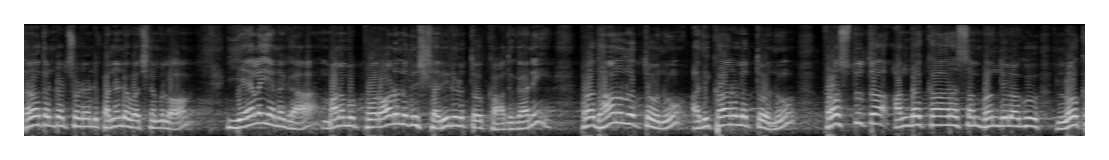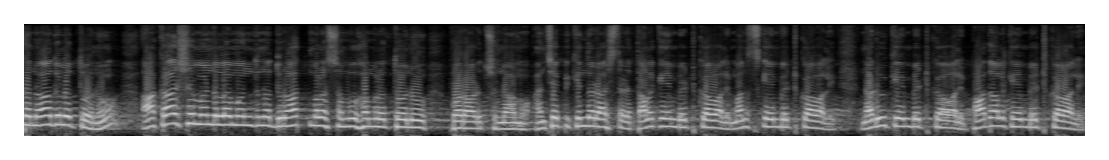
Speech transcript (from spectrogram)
తర్వాత అంటే చూడండి పన్నెండవ వచనంలో ఏలయనగా మనము పోరాడునది శరీరులతో కాదు కానీ ప్రధానులతోనూ అధికారులతోనూ ప్రస్తుత అంధకార సంబంధులకు లోకనాథులతోనూ ఆకాశ మండలమందున దురాత్మల సమూహములతోనూ పోరాడుచున్నాము. అని చెప్పి కింద రాస్తాడు తలకేం పెట్టుకోవాలి మనసుకేం పెట్టుకోవాలి నడువుకేం పెట్టుకోవాలి పాదాలకేం పెట్టుకోవాలి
